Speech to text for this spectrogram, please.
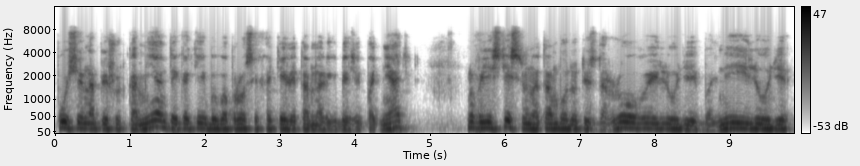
Пусть все напишут комменты, какие бы вопросы хотели там на ликбезе поднять. Ну, естественно, там будут и здоровые люди, и больные люди.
